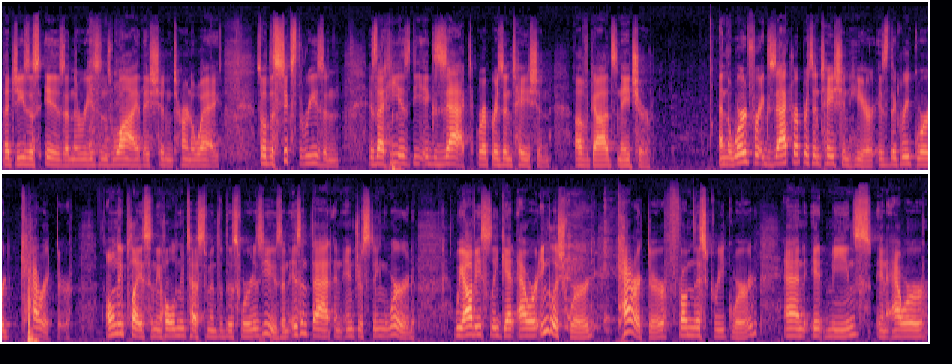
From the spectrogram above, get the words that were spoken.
that Jesus is and the reasons why they shouldn't turn away. So, the sixth reason is that he is the exact representation of God's nature. And the word for exact representation here is the Greek word character. Only place in the whole New Testament that this word is used. And isn't that an interesting word? We obviously get our English word character from this Greek word, and it means in our,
